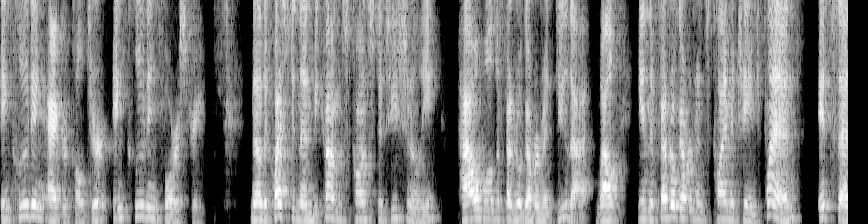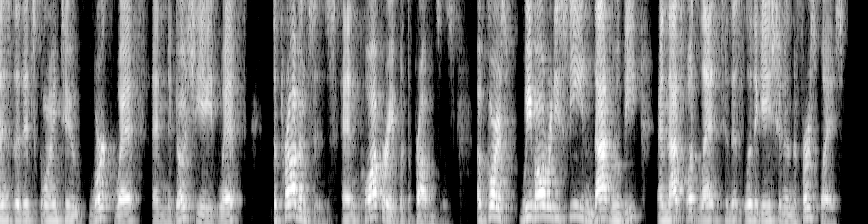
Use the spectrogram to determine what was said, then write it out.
including agriculture, including forestry. Now, the question then becomes constitutionally, how will the federal government do that? Well, in the federal government's climate change plan, it says that it's going to work with and negotiate with the provinces and cooperate with the provinces. Of course, we've already seen that movie, and that's what led to this litigation in the first place.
